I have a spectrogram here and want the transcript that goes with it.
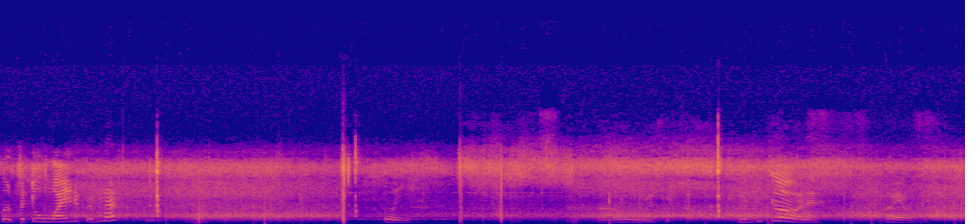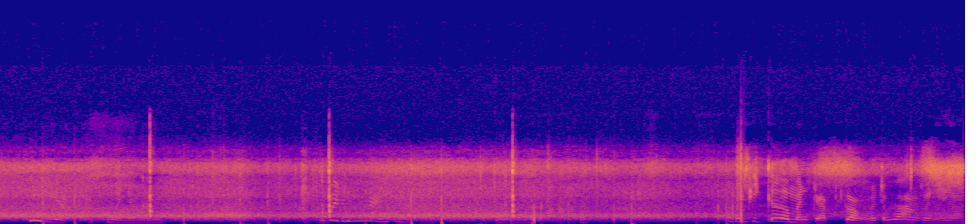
เปิดประตูไว้นะเป็นนะอุ้ยเอาเหมือนพี่เกอร์เลยใครเอาพี่อะเหมือนยังไงก็ไปดูข้างในสิถ้าเป็นพิกเกอร์มันแบบกล่องมันจะว่างกว่านี้นะ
